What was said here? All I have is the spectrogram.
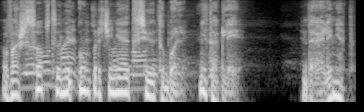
ваш собственный ум причиняет всю эту боль, не так ли? Да или нет?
